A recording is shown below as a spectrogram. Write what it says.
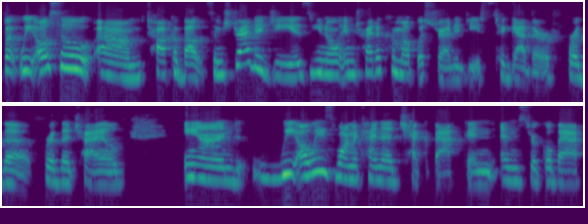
But we also um, talk about some strategies you know and try to come up with strategies together for the for the child and we always want to kind of check back and, and circle back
